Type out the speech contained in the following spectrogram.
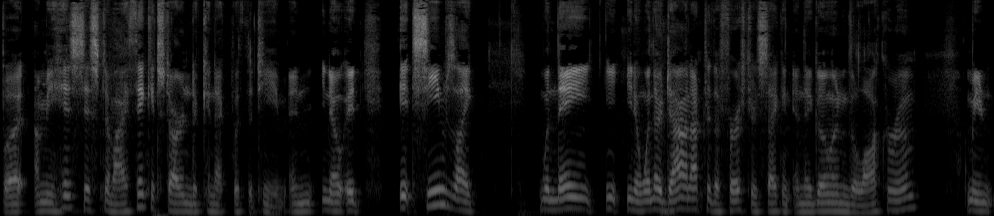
But I mean his system, I think it's starting to connect with the team. And you know, it it seems like when they you know, when they're down after the first or second and they go into the locker room, I mean,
